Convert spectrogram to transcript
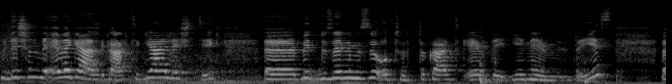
Bir de şimdi eve geldik artık. Yerleştik. Ee, bir düzenimizi oturttuk. Artık evde yeni evimizdeyiz. Ee,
